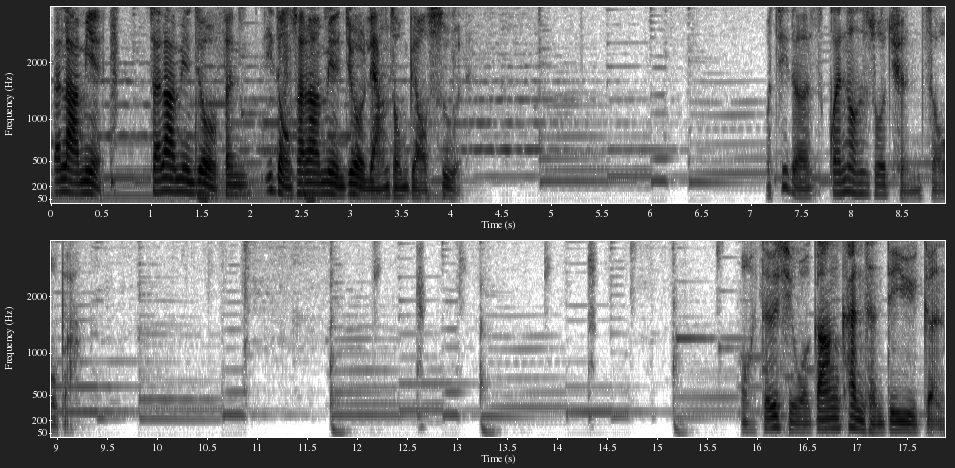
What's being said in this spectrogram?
酸辣面，酸辣面就有分一种酸辣面就有两种表述。我记得观众是说泉州吧？哦，对不起，我刚刚看成地狱梗。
